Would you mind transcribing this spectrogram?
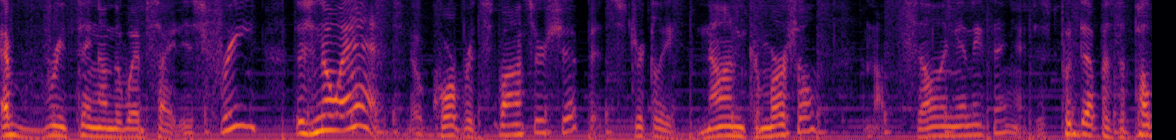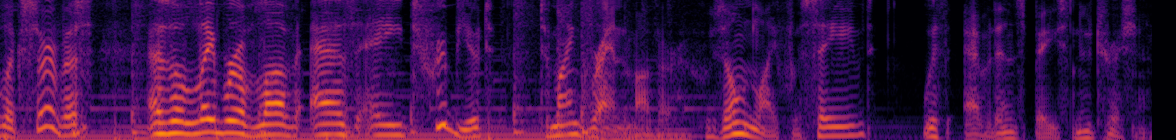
Everything on the website is free. There's no ads, no corporate sponsorship. It's strictly non-commercial. I'm not selling anything. I just put it up as a public service, as a labor of love, as a tribute to my grandmother, whose own life was saved with evidence-based nutrition.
